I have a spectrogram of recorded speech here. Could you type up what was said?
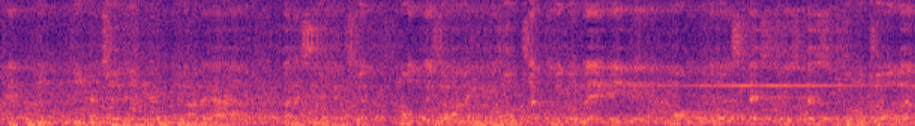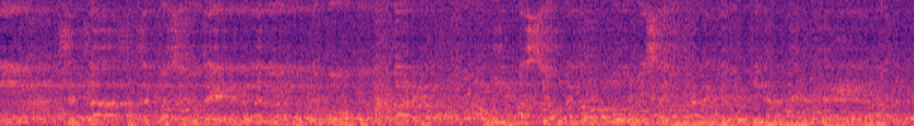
ecco, di, di tacere, di continuare a fare silenzio. Molto isolamento, sono un sacco di colleghi, molto, spesso, spesso sono giovani, senza, senza grosse tutele, guadagnano molto poco, per fare con passione il loro lavoro rischiano veramente quotidianamente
